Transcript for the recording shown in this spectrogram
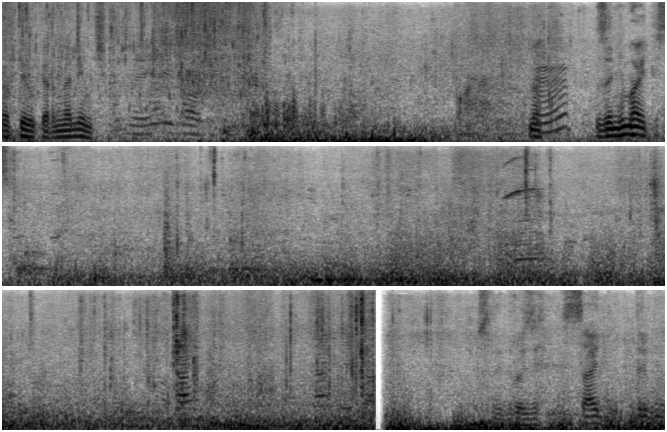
На тилкер, на лімчик. Ну, Займайтеся. Сайт дрібно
